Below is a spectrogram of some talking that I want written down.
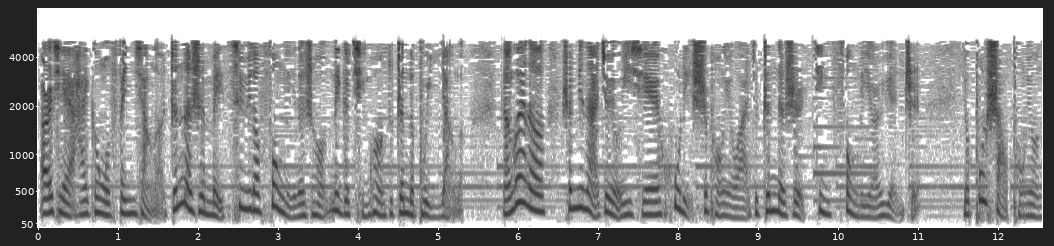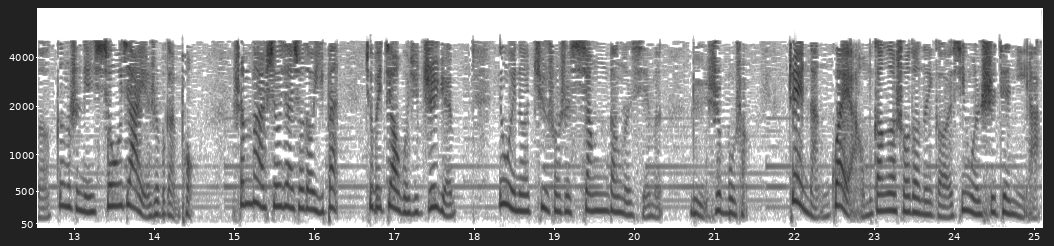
而且还跟我分享了，真的是每次遇到凤梨的时候，那个情况就真的不一样了。难怪呢，身边呢就有一些护理师朋友啊，就真的是敬凤梨而远之。有不少朋友呢，更是连休假也是不敢碰，生怕休假休到一半就被叫回去支援，因为呢，据说是相当的邪门，屡试不爽。这也难怪啊！我们刚刚说到那个新闻事件里啊，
